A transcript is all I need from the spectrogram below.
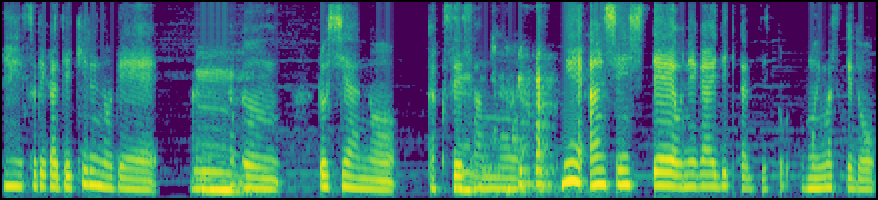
ね、それができるので、うん多分ロシアの学生さんも、うん。ね、安心してお願いできたと思いますけど、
